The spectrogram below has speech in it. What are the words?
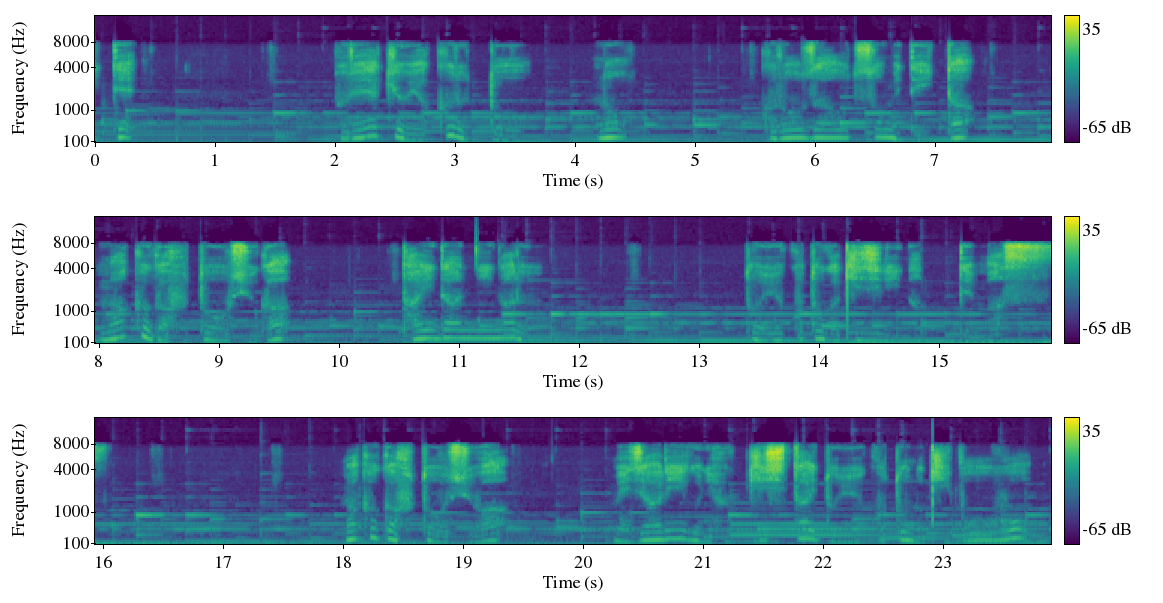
い。て、プロ野球ヤクルトのクローザーを務めていたマクガフ投手が対談になるということが記事になってます。マクガフ投手はメジャーリーグに復帰したいということの希望を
